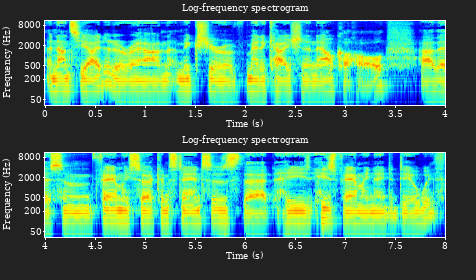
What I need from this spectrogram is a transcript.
enunciated around a mixture of medication and alcohol. Uh, there's some family circumstances that he, his family need to deal with.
